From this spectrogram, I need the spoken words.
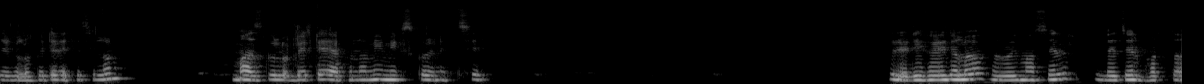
যেগুলো বেটে রেখেছিলাম, মাছগুলো বেটে এখন আমি মিক্স করে নিচ্ছি। রেডি হয়ে গেল রুই মাছের লেজের ভর্তা।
